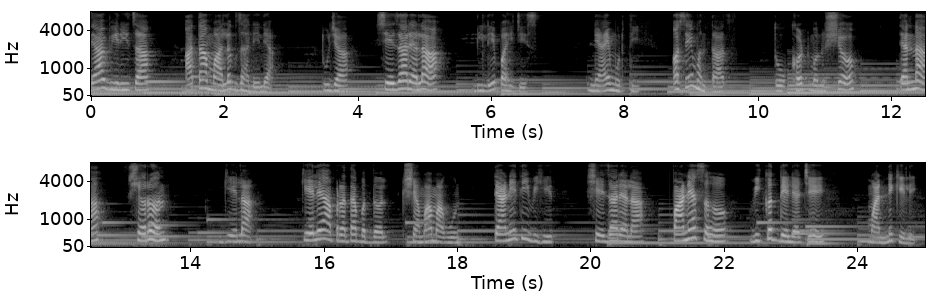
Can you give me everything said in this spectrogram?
त्या विहिरीचा आता मालक झालेल्या तुझ्या शेजाऱ्याला दिले पाहिजेस. न्यायमूर्ती असे म्हणतात. तो खट मनुष्य त्यांना शरण गेला. केल्या अपराधाबद्दल क्षमा मागून त्याने ती विहीर शेजाऱ्याला पाण्यासह विकत दिल्याचे मान्य केले.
